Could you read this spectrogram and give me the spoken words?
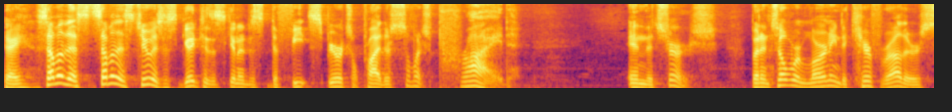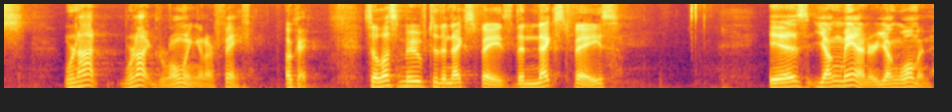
Okay. Some of this, some of this too is just good because it's going to just defeat spiritual pride. There's so much pride in the church. But until we're learning to care for others, we're not, we're not growing in our faith. Okay. So let's move to the next phase. The next phase is young man or young woman.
